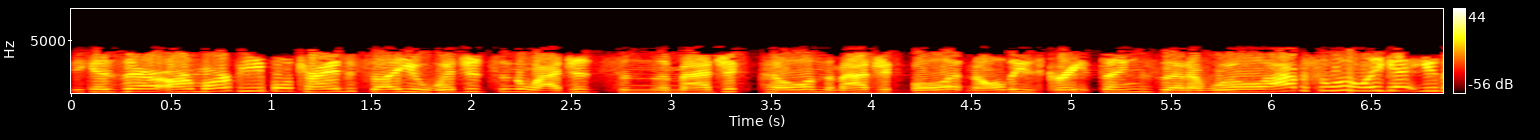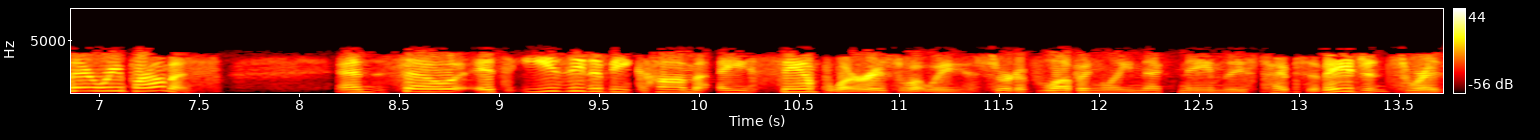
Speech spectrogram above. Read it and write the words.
because there are more people trying to sell you widgets and wadgets and the magic pill and the magic bullet and all these great things that will absolutely get you there. We promise. And so it's easy to become a sampler, is what we sort of lovingly nickname these types of agents, where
